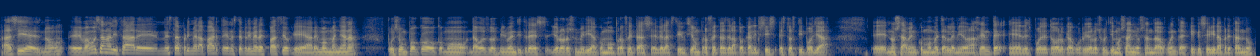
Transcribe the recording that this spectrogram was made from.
Así es, ¿no? Eh, vamos a analizar en esta primera parte, en este primer espacio que haremos mañana, pues un poco como Davos 2023, yo lo resumiría como profetas eh, de la extinción, profetas del apocalipsis. Estos tipos ya eh, no saben cómo meterle miedo a la gente. Eh, después de todo lo que ha ocurrido en los últimos años, se han dado cuenta de que hay que seguir apretando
